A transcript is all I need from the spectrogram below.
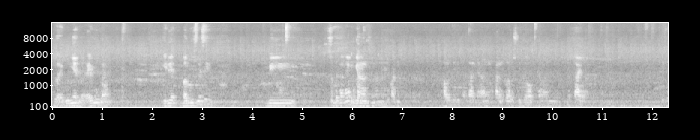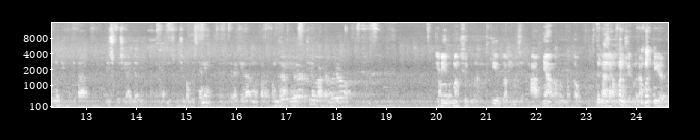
2000 nya 2000 kan. Ide bagusnya sih di sebenarnya bukan ya? bukan. Kalau jadi pertanyaan kan itu harus dijawab dengan detail. Itu lebih ke kita diskusi aja gitu pertanyaan diskusi bagusnya nih kira-kira motor penggeraknya siapa jadi maksud orang kecil bang maksud maafnya kalau Tenang, Nah, maksud orang kecil.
